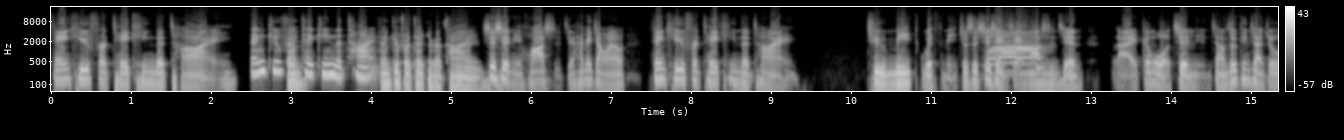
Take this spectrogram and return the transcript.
，Thank you for taking the time，Thank you for taking the time，Thank you for taking the time，谢谢你花时间，还没讲完哦，Thank you for taking the time。To meet with me，就是谢谢你今天花时间来跟我见面，这样就听起来就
